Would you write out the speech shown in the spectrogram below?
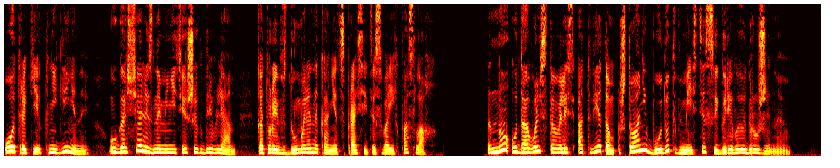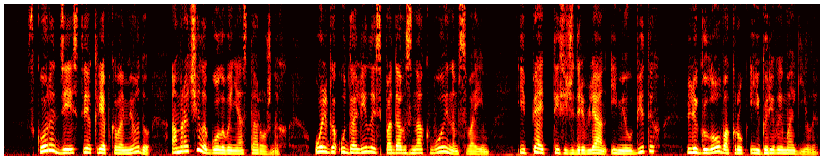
Отроки, княгинины, угощали знаменитейших древлян, которые вздумали, наконец, спросить о своих послах но удовольствовались ответом, что они будут вместе с Игоревою дружиною. Скоро действие крепкого меду омрачило головы неосторожных. Ольга удалилась, подав знак воинам своим, и пять тысяч древлян, ими убитых, легло вокруг Игоревой могилы.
